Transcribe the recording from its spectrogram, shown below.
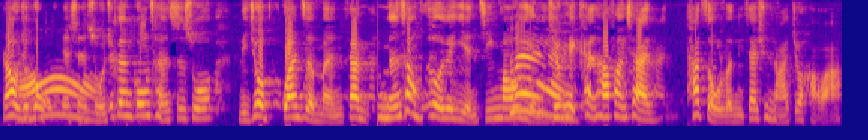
然后我就跟我先生说，我就跟工程师说，你就关着门，在门上不是有一个眼睛猫眼，你就可以看他放下来，他走了，你再去拿就好啊。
